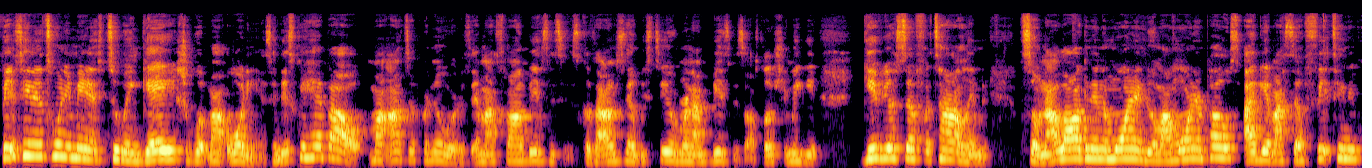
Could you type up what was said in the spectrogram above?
15 to 20 minutes to engage with my audience. And this can help out my entrepreneurs and my small businesses because I understand we still run our business on social media. Give yourself a time limit. So now logging in the morning, doing my morning post, I give myself 15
